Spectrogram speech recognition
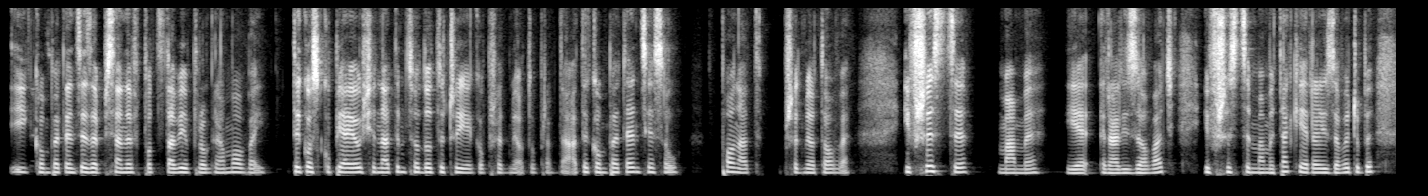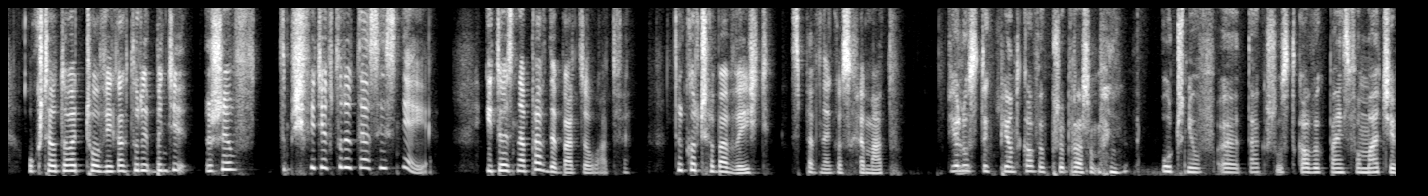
i kompetencje zapisane w podstawie programowej. tylko skupiają się na tym, co dotyczy jego przedmiotu, prawda? A te kompetencje są ponadprzedmiotowe. I wszyscy mamy je realizować i wszyscy mamy takie realizować, żeby ukształtować człowieka, który będzie żył w tym świecie, w którym teraz istnieje. I to jest naprawdę bardzo łatwe. Tylko trzeba wyjść z pewnego schematu. Wielu z tych piątkowych, przepraszam, uczniów, e, tak, szóstkowych, Państwo macie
